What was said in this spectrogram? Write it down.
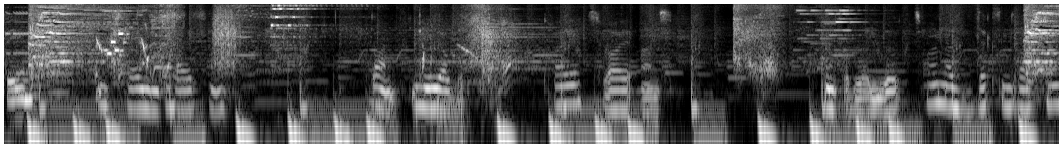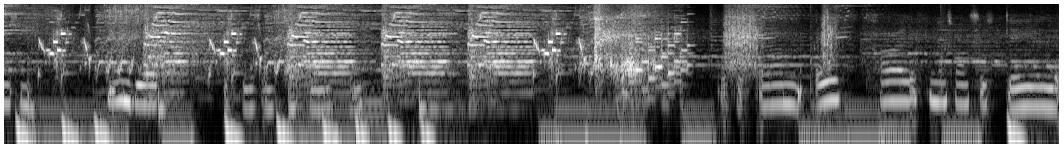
10 und 10 13. Dann die Megabox. 3, 2, 1. 5 verbleibende. 236 Münzen. 9 Gold. Karl, 25 Gale,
